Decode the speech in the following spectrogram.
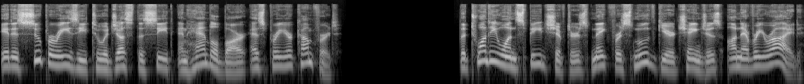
It is super easy to adjust the seat and handlebar as per your comfort. The 21 speed shifters make for smooth gear changes on every ride.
